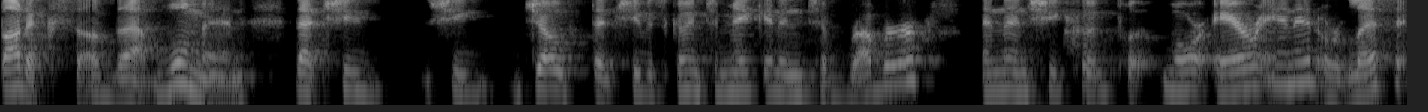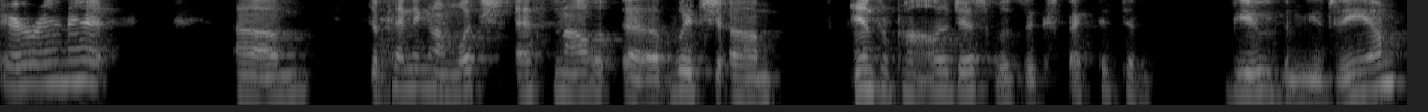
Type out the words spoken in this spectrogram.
buttocks of that woman that she she joked that she was going to make it into rubber and then she could put more air in it or less air in it um, depending on which ethno- uh, which um, anthropologist was expected to view the museum.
